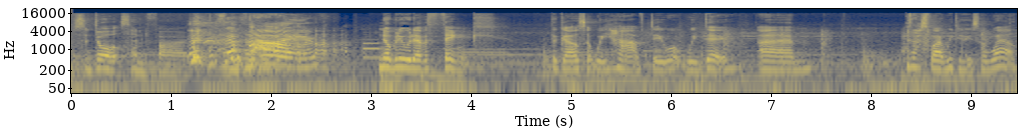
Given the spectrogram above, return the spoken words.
So don't send five. Send five! Nobody would ever think the girls that we have do what we do. Um, but that's why we do it so well.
